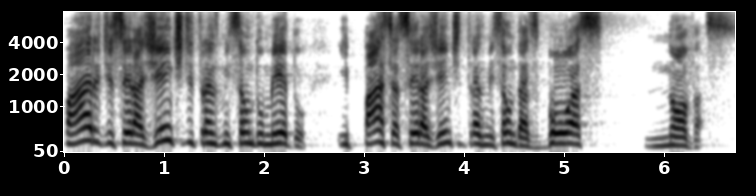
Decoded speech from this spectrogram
Pare de ser agente de transmissão do medo e passe a ser agente de transmissão das boas novas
